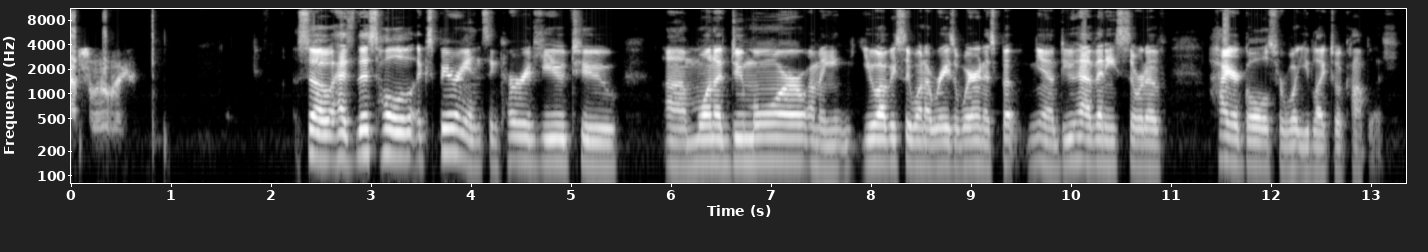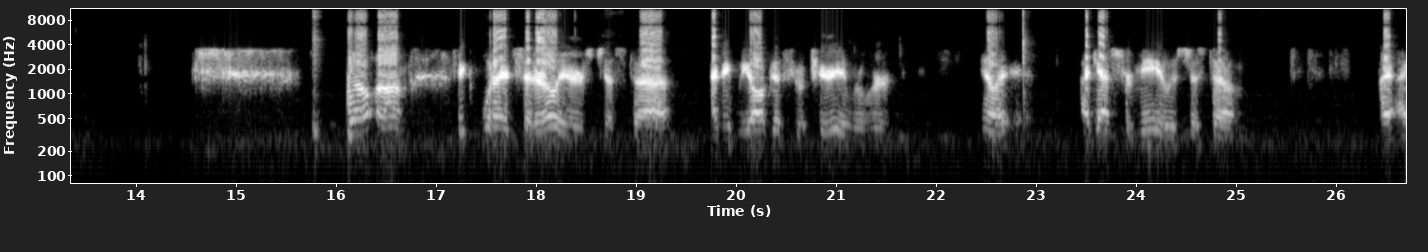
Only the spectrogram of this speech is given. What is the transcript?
Absolutely. So has this whole experience encouraged you to um, want to do more? I mean, you obviously want to raise awareness, but you know, do you have any sort of higher goals for what you'd like to accomplish? Well, um, I think what I had said earlier is just, uh, I think we all go through a period where we're, you know, I guess for me it was just, um, I, I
